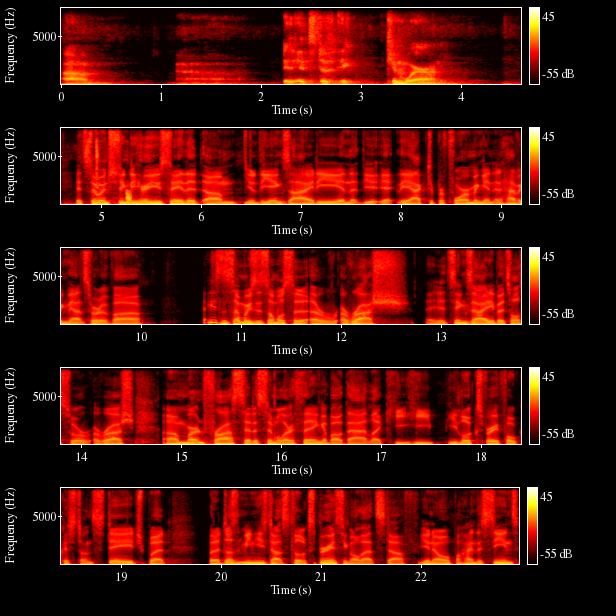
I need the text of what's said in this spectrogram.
um, uh, it, it's it can wear on you. It's so interesting to hear you say that um, you know the anxiety and that the, the act of performing and, and having that sort of uh, I guess in some ways it's almost a, a, a rush. It's anxiety, but it's also a, a rush. Um, Martin Frost said a similar thing about that. Like he he he looks very focused on stage, but but it doesn't mean he's not still experiencing all that stuff, you know, behind the scenes.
